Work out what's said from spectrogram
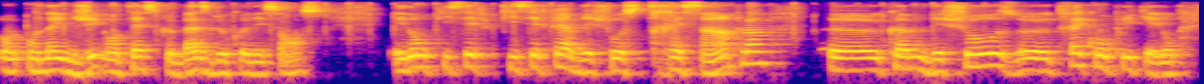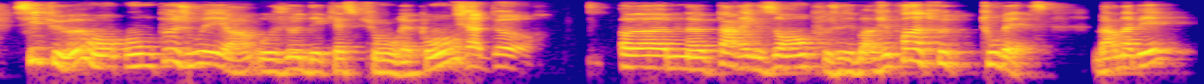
on a une gigantesque base de connaissances. Et donc, qui sait, qui sait faire des choses très simples, euh, comme des choses euh, très compliquées. Donc, si tu veux, on, on peut jouer hein, au jeu des questions-réponses. J'adore. Euh, par exemple, je, sais pas, je vais prendre un truc tout bête. Barnabé,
